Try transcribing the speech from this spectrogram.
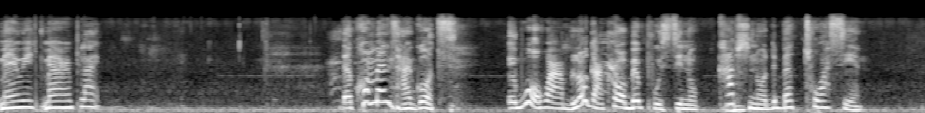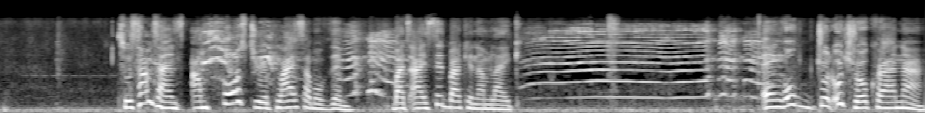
may I, may I reply? The comment I got, a blogger called be posting no caption or the bet so sometimes I'm forced to reply some of them, but I sit back and I'm like, and go to cry now.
